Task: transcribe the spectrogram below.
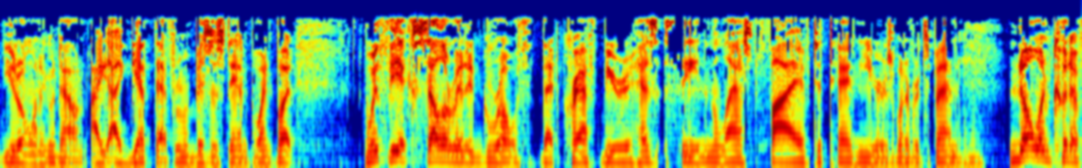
you don't want to go down. I, I get that from a business standpoint, but with the accelerated growth that craft beer has seen in the last five to ten years, whatever it's been, Mm-hmm. No one could have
